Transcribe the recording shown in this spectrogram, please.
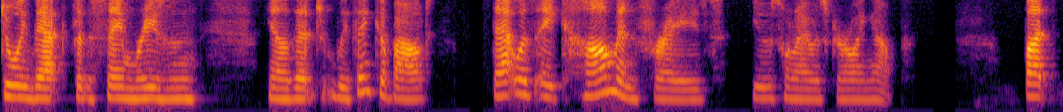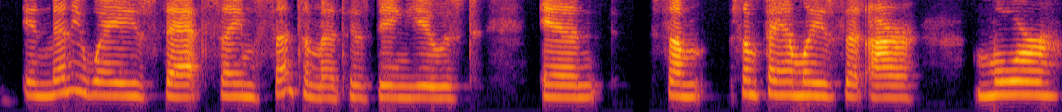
doing that for the same reason, you know, that we think about. That was a common phrase used when I was growing up. But in many ways, that same sentiment is being used in some some families that are more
